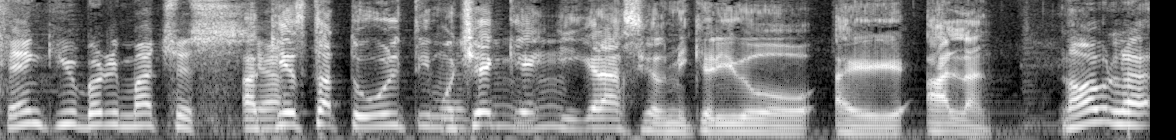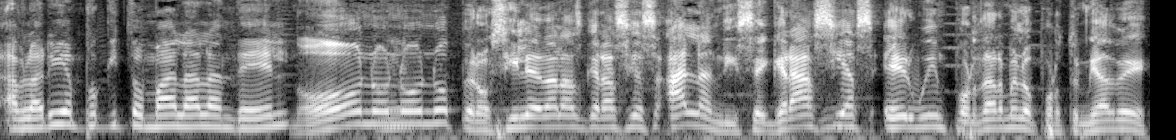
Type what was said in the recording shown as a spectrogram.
Thank you very much. Aquí está tu último cheque y gracias, mi querido eh, Alan. No habla- hablaría un poquito mal Alan de él. No, no, no, no, pero sí le da las gracias a Alan. Dice, gracias Erwin por darme la oportunidad de,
